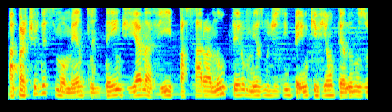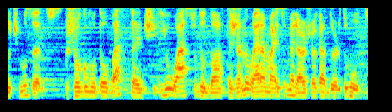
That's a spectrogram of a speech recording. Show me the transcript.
A partir desse momento, Dendy e a Navi passaram a não ter o mesmo desempenho que vinham tendo nos últimos anos. O jogo mudou bastante e o astro do Dota já não era mais o melhor jogador do mundo.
